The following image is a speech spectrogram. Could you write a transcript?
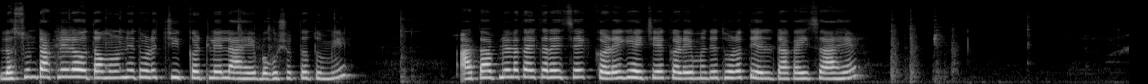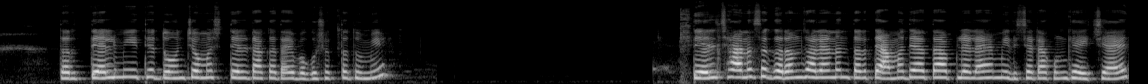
लसूण टाकलेला होता म्हणून हे थोडं चिकटलेलं आहे बघू शकता तुम्ही. आता आपल्याला काय करायचं आहे कडे घ्यायचे आहे. कढईमध्ये थोडं तेल टाकायचं आहे. तर तेल मी इथे दोन चमच तेल टाकत आहे. बघू शकता तुम्ही? तेल छान असं गरम झाल्यानंतर त्यामध्ये आता आपल्याला ह्या मिरच्या टाकून घ्यायच्या आहेत.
